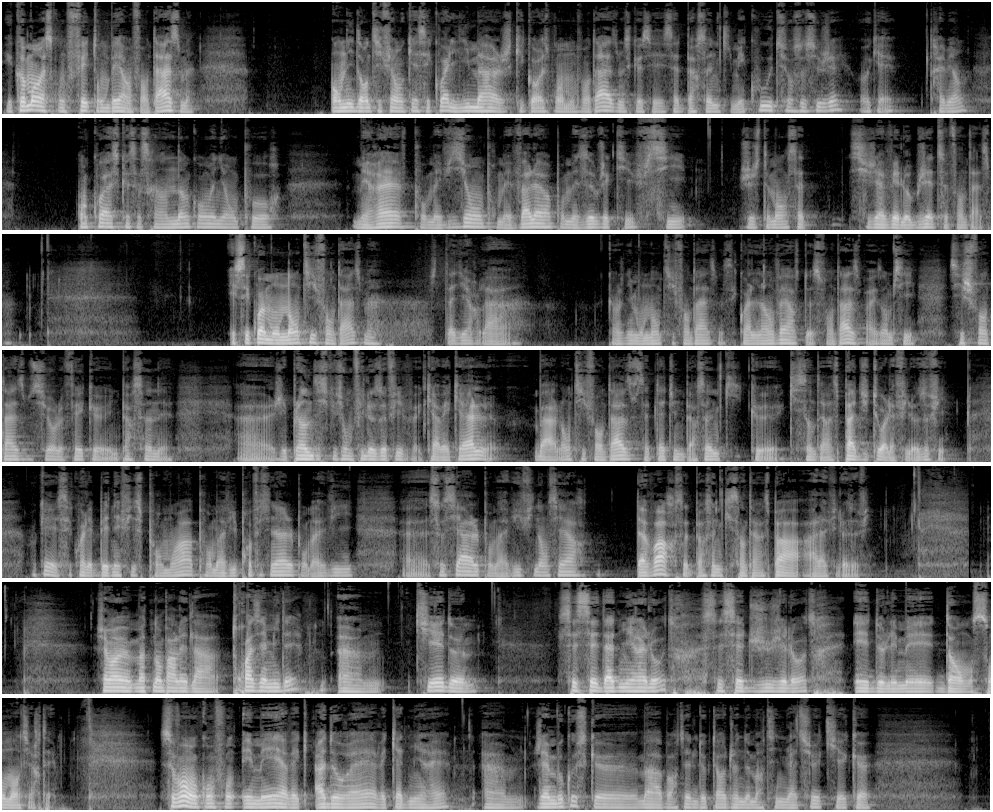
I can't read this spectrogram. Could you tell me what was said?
Et comment est-ce qu'on fait tomber un fantasme? En identifiant, ok, c'est quoi l'image qui correspond à mon fantasme? Est-ce que c'est cette personne qui m'écoute sur ce sujet? Ok, très bien en quoi est-ce que ça serait un inconvénient pour mes rêves, pour mes visions, pour mes valeurs, pour mes objectifs, si justement si j'avais l'objet de ce fantasme? Et c'est quoi mon anti-fantasme? C'est-à-dire la... Quand je dis mon anti-fantasme, c'est quoi l'inverse de ce fantasme? Par exemple, si, si je fantasme sur le fait qu'une personne... Euh, j'ai plein de discussions philosophiques qu'avec elle, bah, l'anti-fantasme, c'est peut-être une personne qui ne s'intéresse pas du tout à la philosophie. Ok, c'est quoi les bénéfices pour moi, pour ma vie professionnelle, pour ma vie euh, sociale, pour ma vie financière, d'avoir cette personne qui s'intéresse pas à la philosophie? J'aimerais maintenant parler de la troisième idée, euh, qui est de cesser d'admirer l'autre, cesser de juger l'autre et de l'aimer dans son entièreté. Souvent on confond aimer avec adorer, avec admirer. Euh, j'aime beaucoup ce que m'a apporté le docteur John de Martin là-dessus, qui est que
